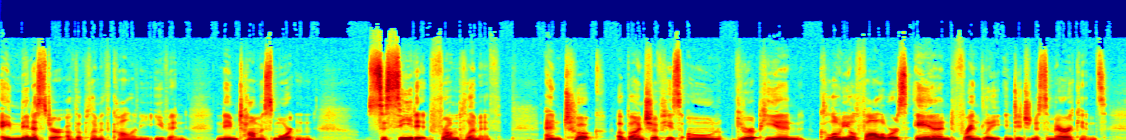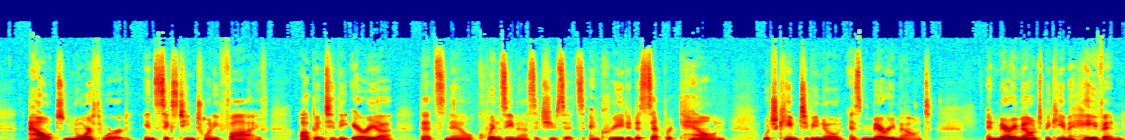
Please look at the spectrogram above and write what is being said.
a minister of the Plymouth Colony, even, named Thomas Morton, seceded from Plymouth and took a bunch of his own European colonial followers and friendly indigenous Americans out northward in 1625 up into the area that's now Quincy, Massachusetts, and created a separate town, which came to be known as Merrymount. And Merrymount became a haven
